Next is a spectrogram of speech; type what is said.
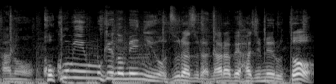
あの国民向けのメニューをずらずら並べ始めると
